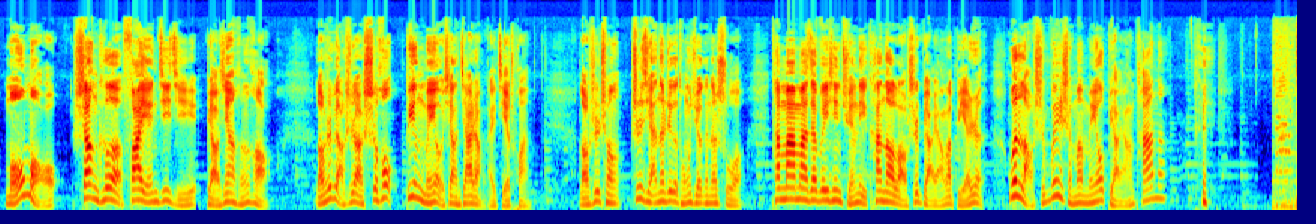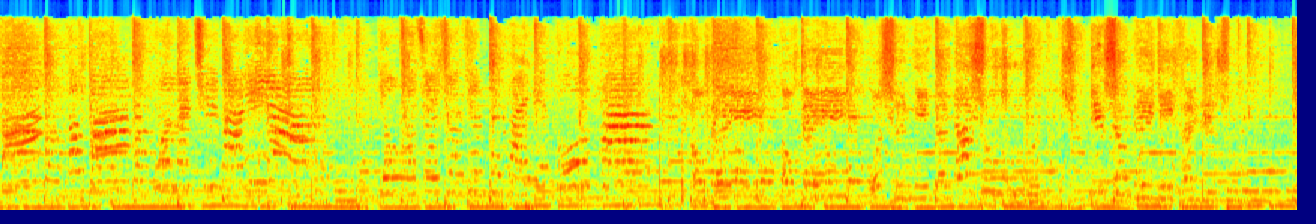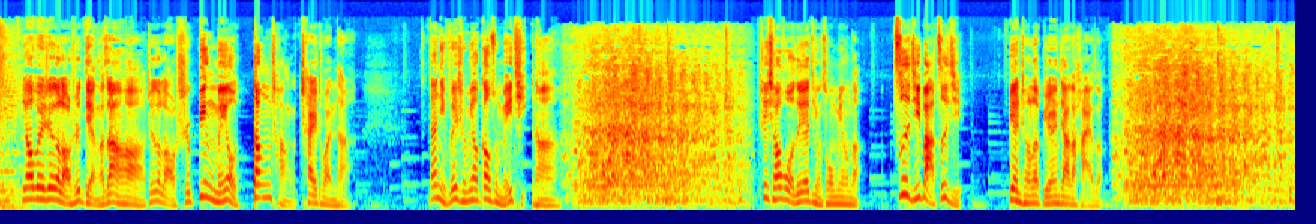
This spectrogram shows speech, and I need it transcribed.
某某上课发言积极，表现很好。”老师表示啊，事后并没有向家长来揭穿。老师称，之前的这个同学跟他说，他妈妈在微信群里看到老师表扬了别人，问老师为什么没有表扬他呢？要为这个老师点个赞哈！这个老师并没有当场拆穿他，但你为什么要告诉媒体呢？这小伙子也挺聪明的，自己把自己变成了别人家的孩子。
